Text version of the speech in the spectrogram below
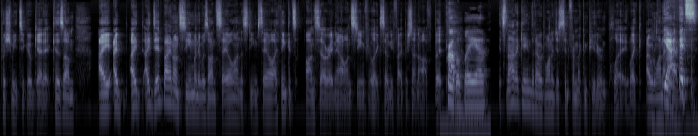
push me to go get it. Cause um, I I I, I did buy it on Steam when it was on sale on a Steam sale. I think it's on sale right now on Steam for like seventy five percent off. But Probably, yeah. it's not a game that I would want to just sit from my computer and play. Like I would want to. Yeah, have it's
